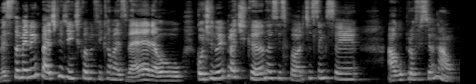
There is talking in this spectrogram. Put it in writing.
Mas isso também não impede que a gente, quando fica mais velha, ou continue praticando esse esporte sem ser algo profissional.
